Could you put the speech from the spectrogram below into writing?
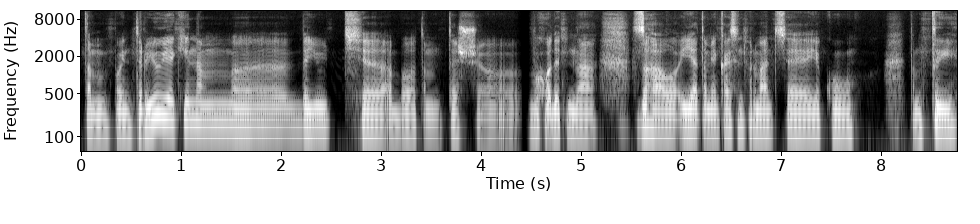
там по інтерв'ю, які нам е, дають, або там те, що виходить на загал. І Є там якась інформація, яку там ти,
